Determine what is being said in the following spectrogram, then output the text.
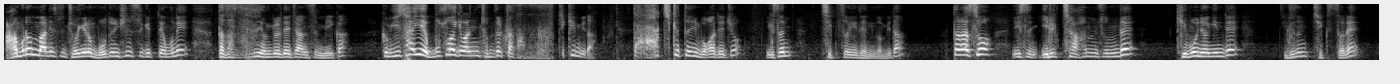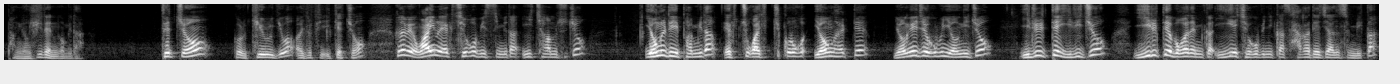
아무런 말이 없으면 정의는 모든 실수기 때문에 다다다 연결되지 않습니까? 그럼 이 사이에 무수하게 많은 점들을 다다다 찍힙니다. 딱 찍혔더니 뭐가 되죠? 이것은 직선이 되는 겁니다. 따라서 이것은 1차 함수인데 기본형인데 이것은 직선의 방정식이 되는 겁니다. 됐죠? 그리고 기울기와 어차피 있겠죠. 그 다음에 y는 x제곱이 있습니다. 2차 함수죠. 0을 대입합니다. x축, y축 찍고 0 할 때 0의 제곱은 0이죠. 1일 때 1이죠. 2일 때 뭐가 됩니까? 2의 제곱이니까 4가 되지 않습니까?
